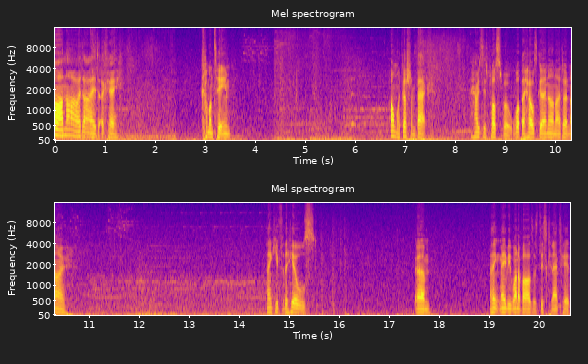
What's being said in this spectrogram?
Oh no, I died. Okay. Come on, team. Oh my gosh, I'm back. How is this possible? What the hell's going on? I don't know. Thank you for the hills. Um, I think maybe one of ours is disconnected,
